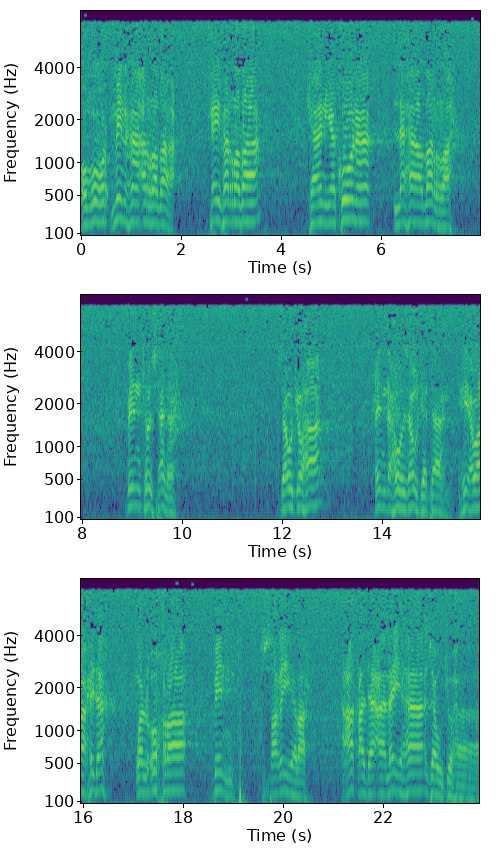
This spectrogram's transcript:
أمور منها الرضاع. كيف الرضاع؟ كان يكون لها ضرة بنت سنة زوجها عنده زوجتان هي واحدة والأخرى بنت صغيرة عقد عليها زوجها.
